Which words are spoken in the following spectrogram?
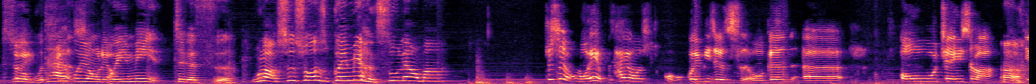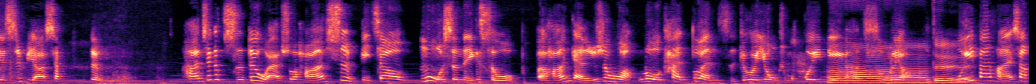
所以我不太会用闺蜜这个词。吴老师说的是闺蜜很塑料吗？就是我也不太用闺蜜这个词，我跟呃 O J 是吗？嗯，也是比较像对。好像这个词对我来说好像是比较陌生的一个词，我呃好像感觉就是网络看段子就会用什么闺蜜啊塑料，对对对，我一般好像像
